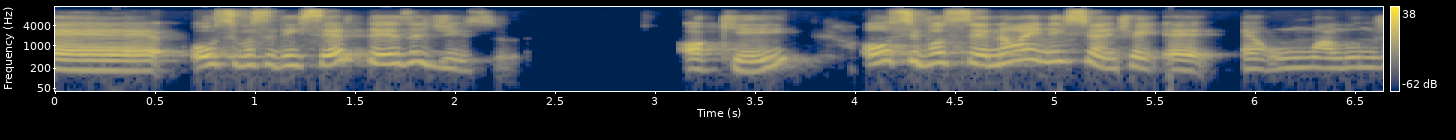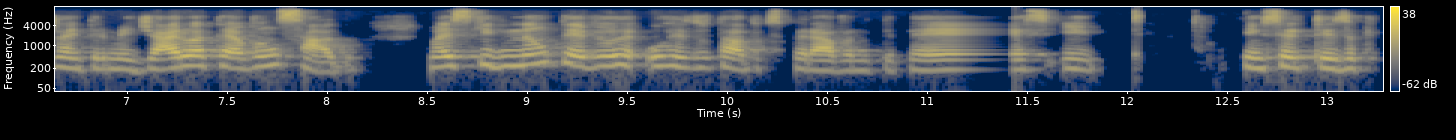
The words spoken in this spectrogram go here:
é, ou se você tem certeza disso, ok. Ou se você não é iniciante, é, é um aluno já intermediário ou até avançado, mas que não teve o, o resultado que esperava no TPS e tem certeza que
